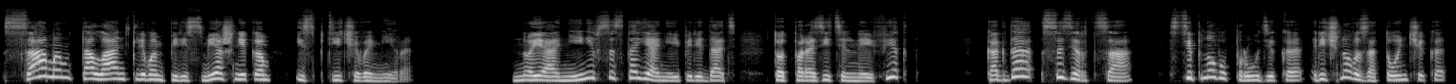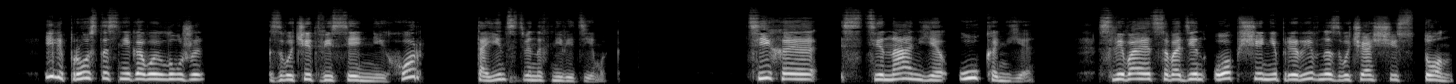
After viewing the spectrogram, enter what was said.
самым талантливым пересмешником из птичьего мира. Но и они не в состоянии передать тот поразительный эффект, когда созерца, степного прудика, речного затончика или просто снеговой лужи звучит весенний хор таинственных невидимок. Тихое стенанье, уканье сливается в один общий непрерывно звучащий стон,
